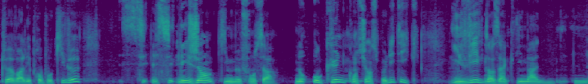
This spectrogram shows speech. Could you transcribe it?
peut avoir les propos qu'il veut. C'est- c'est- les gens qui me font ça n'ont aucune conscience politique. Ils vivent dans un climat euh,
